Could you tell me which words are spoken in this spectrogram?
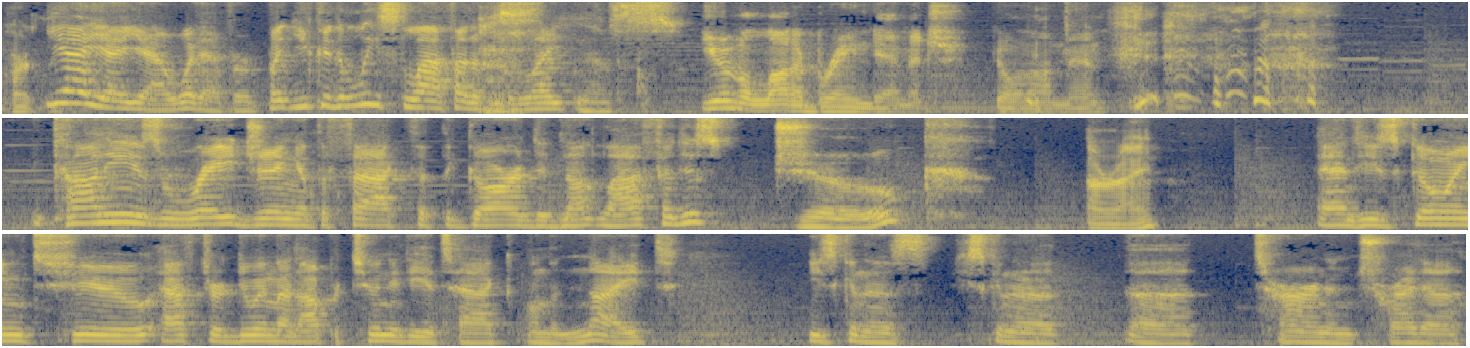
Partly. Yeah, yeah, yeah. Whatever. But you could at least laugh out of politeness. You have a lot of brain damage going on, man. Connie is raging at the fact that the guard did not laugh at his joke. All right. and he's going to after doing that opportunity attack on the knight he's gonna he's gonna uh, turn and try to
